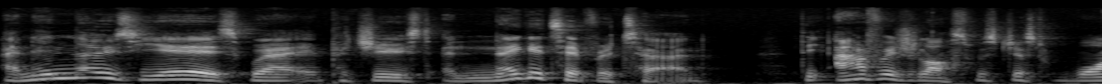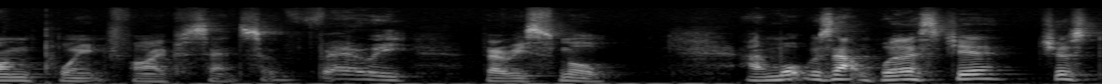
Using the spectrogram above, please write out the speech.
And in those years where it produced a negative return, the average loss was just 1.5%, so very, very small. And what was that worst year? Just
